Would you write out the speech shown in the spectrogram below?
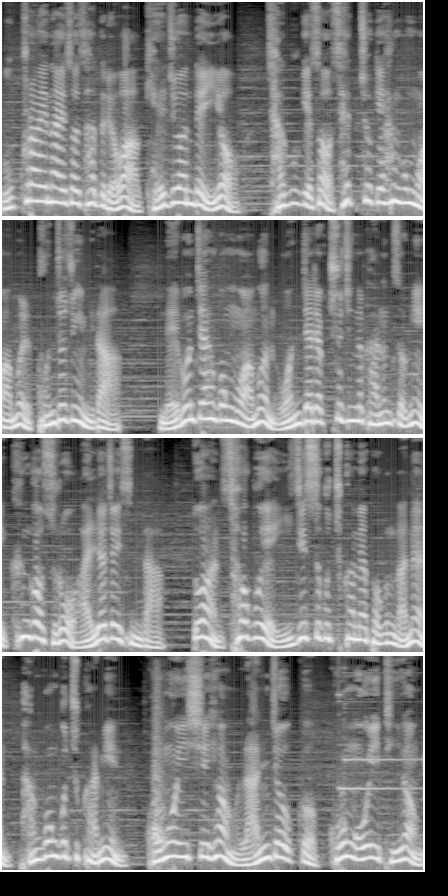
우크라이나에서 사들여와 개조한 데 이어 자국에서 세 척의 항공모함을 건조 중입니다. 네 번째 항공모함은 원자력 추진을 가능성이 큰 것으로 알려져 있습니다. 또한 서구의 이지스 구축함에 버금가는 방공 구축함인 052C형 란저우급, 052D형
